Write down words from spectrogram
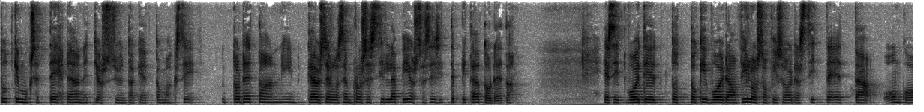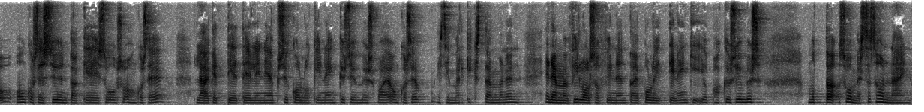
tutkimukset tehdään, että jos syyntakeettomaksi todetaan, niin käy sellaisen prosessin läpi, jossa se sitten pitää todeta. Ja sitten voi, to, toki voidaan filosofisoida sitten, että onko, onko se syyntakeisuus, onko se lääketieteellinen ja psykologinen kysymys vai onko se esimerkiksi tämmöinen enemmän filosofinen tai poliittinenkin jopa kysymys. Mutta Suomessa se on näin,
